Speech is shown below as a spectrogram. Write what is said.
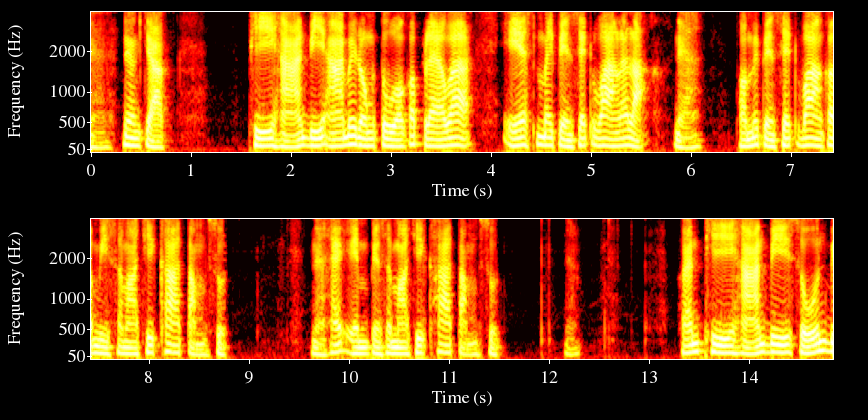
นะเนื่องจาก P หาร BR ไม่ลงตัว ก็แปลว่า S ไม่เป็นเซตว่างแล้วล่ะนะพอไม่เป็นเซตว่างก็มีสมาชิกค่าต่ำสุดนะให้ M เป็นสมาชิกค่าต่ำสุด เพราะฉะนั้น P หาร B 0 B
